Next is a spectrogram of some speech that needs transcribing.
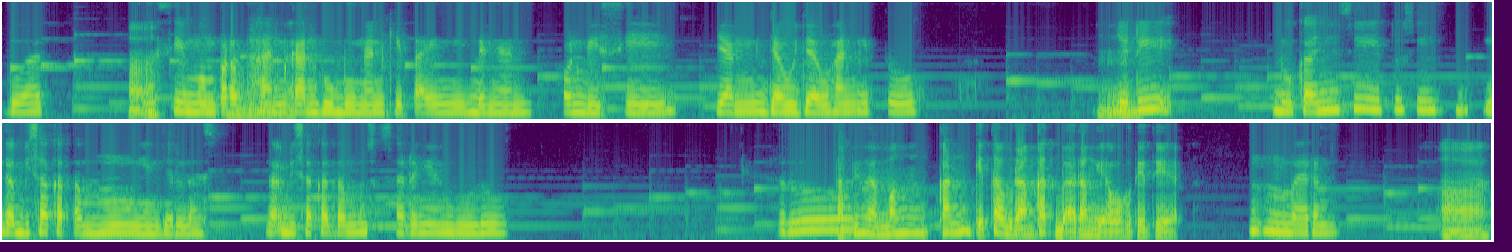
buat Ah, masih mempertahankan hubungan kita ini dengan kondisi yang jauh-jauhan itu Mm. jadi dukanya sih itu sih nggak bisa ketemu yang jelas nggak bisa ketemu sesering yang dulu terus Tapi memang kan kita berangkat bareng ya waktu itu ya. mm-mm, bareng Uh,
